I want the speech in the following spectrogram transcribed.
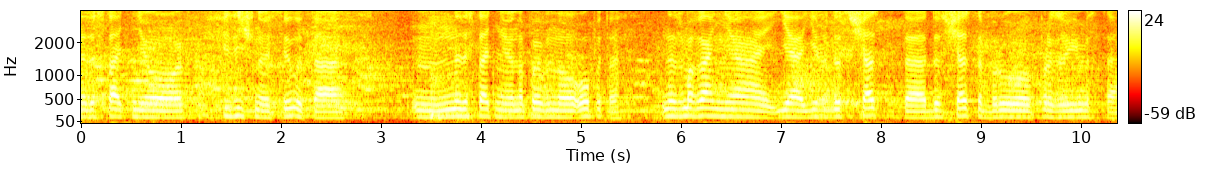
недостатньо фізичної сили та недостатньо, напевно, опиту. На змагання я їжджу досить часто та досить часто беру призові місця.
